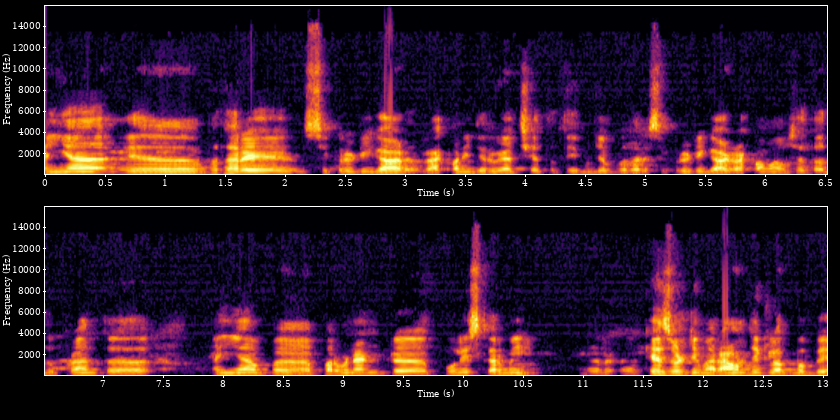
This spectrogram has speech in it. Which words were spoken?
અહીંયા વધારે સિક્યુરિટી ગાર્ડ રાખવાની જરૂરિયાત છે, તો તે મુજબ વધારે સિક્યુરિટી ગાર્ડ રાખવામાં આવશે. તદુપરાંત અહીંયા પરમનન્ટ પોલીસ કર્મી કેઝ્યુઅલ્ટીમાં રાઉન્ડ ધી ક્લોક બબ્બે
